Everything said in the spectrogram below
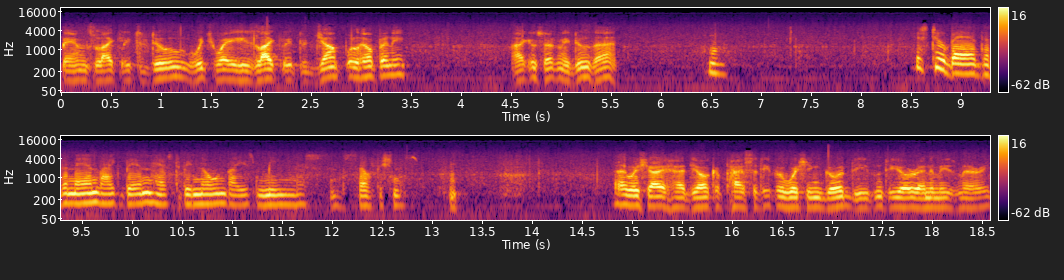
Ben's likely to do, which way he's likely to jump, will help any, I can certainly do that. Hmm. It's too bad that a man like Ben has to be known by his meanness and selfishness. I wish I had your capacity for wishing good even to your enemies, Mary.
